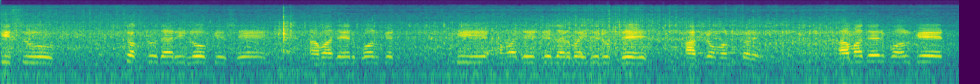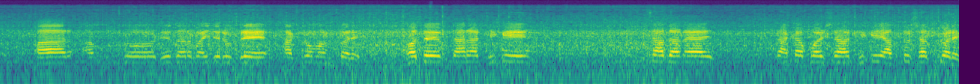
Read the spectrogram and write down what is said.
কিছু চক্রধারী লোক এসে আমাদের বলগেটকে, আমাদের রেজারবাইদের উপরে আক্রমণ করে। আমাদের বলগেট আর আমগো উপরে আক্রমণ করে। অতএব তারা ঠিকই চাঁদা নেয় টাকা পয়সা ঠিকই আত্মসাৎ করে।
